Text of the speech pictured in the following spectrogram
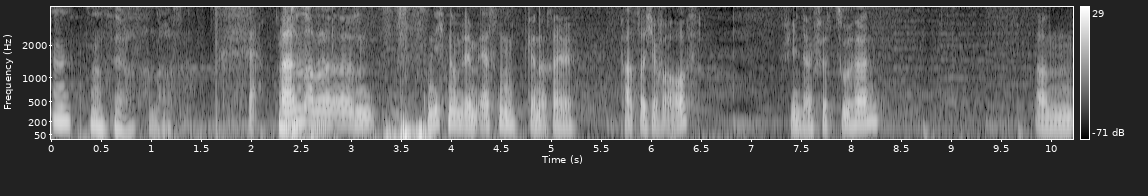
Ja, das wäre was anderes. Ja. Ähm, aber ähm, nicht nur mit dem Essen, generell passt euch auf auf. Vielen Dank fürs Zuhören. Ähm,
